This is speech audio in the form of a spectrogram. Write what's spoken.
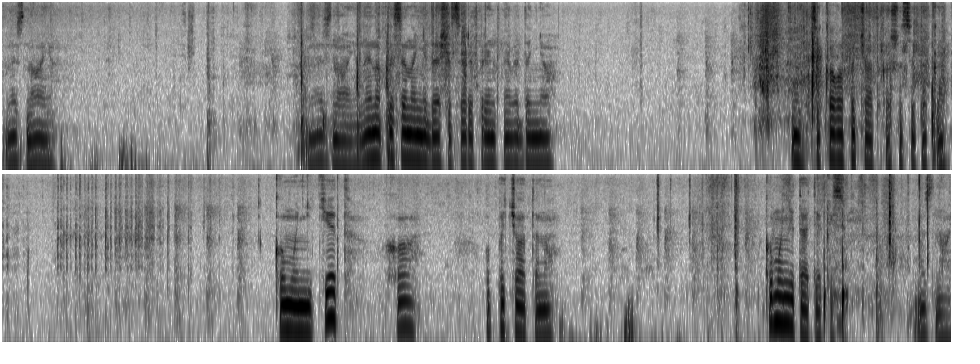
Не знаю. Не знаю. Не написано ніде, що це репринтне видання. О, цікава початка, що це таке. Комунітет ха опечатано. Комунітет якийсь. Не знаю.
